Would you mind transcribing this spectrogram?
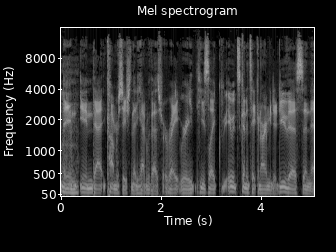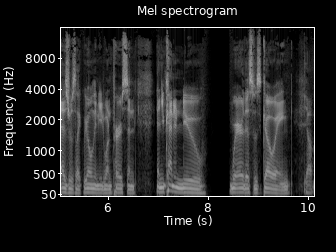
in mm-hmm. in that conversation that he had with Ezra, right? Where he, he's like, it's going to take an army to do this, and Ezra's like, we only need one person, and you kind of knew where this was going. Yep.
